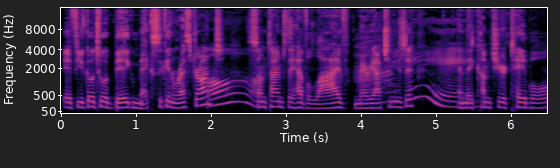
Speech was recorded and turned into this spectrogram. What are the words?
If you go to a big Mexican restaurant, Oh. sometimes they have live mariachi music see. and they come to your table,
